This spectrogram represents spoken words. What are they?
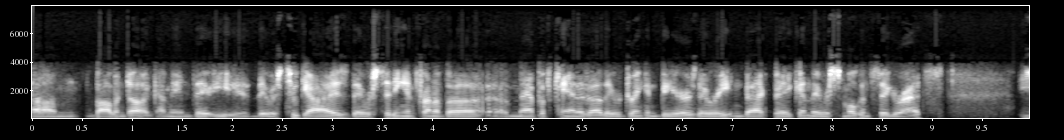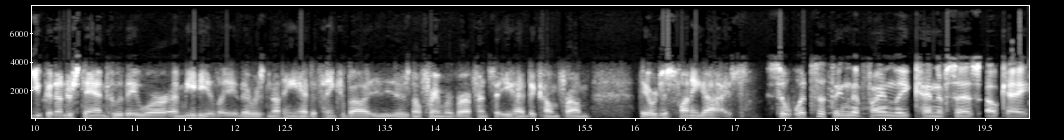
um, Bob and Doug. I mean, they there was two guys. They were sitting in front of a, a map of Canada. They were drinking beers. They were eating back bacon. They were smoking cigarettes. You could understand who they were immediately. There was nothing you had to think about. There was no frame of reference that you had to come from. They were just funny guys. So, what's the thing that finally kind of says, okay,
